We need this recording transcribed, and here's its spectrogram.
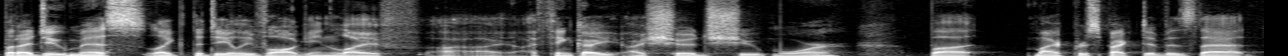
But I do miss like the daily vlogging life. I I think I I should shoot more, but my perspective is that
